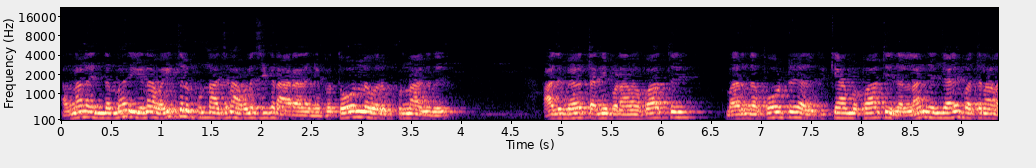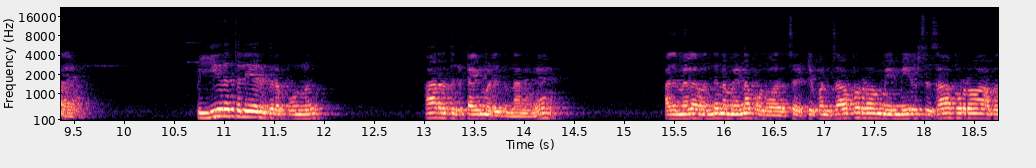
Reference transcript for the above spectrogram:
அதனால இந்த மாதிரி ஏன்னா வயிற்றுல புண்ணாச்சுன்னா அவ்வளோ சீக்கிரம் ஆறாதுங்க. இப்போ தோலில் ஒரு புண்ணாகுது. அது மேலே தண்ணி படாமல் பார்த்து மருந்தை போட்டு அது பிக்காமல் பார்த்து இதெல்லாம் செஞ்சாலே பத்து நாள் ஆயிடும். இப்போ ஈரத்திலேயே இருக்கிற புண்ணு ஆறுறதுக்கு டைம் எடுக்கும் தானுங்க அது மேலே வந்து நம்ம என்ன பண்ணுவோம்? சரி டிஃபன் சாப்பிட்றோம் மீல்ஸ் சாப்பிட்றோம் அது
